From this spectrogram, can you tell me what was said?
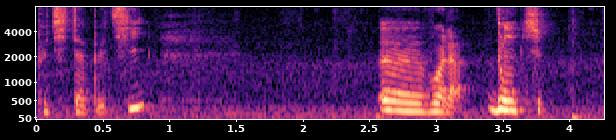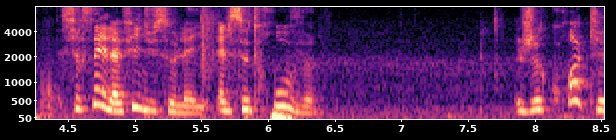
petit à petit. Euh, voilà. Donc, Circé est la fille du soleil. Elle se trouve. Je crois que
